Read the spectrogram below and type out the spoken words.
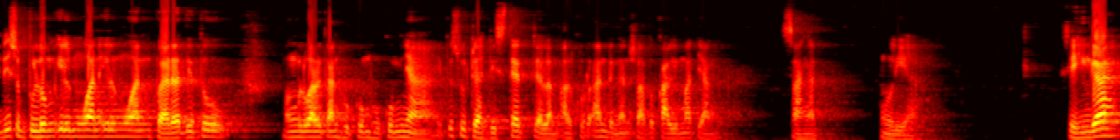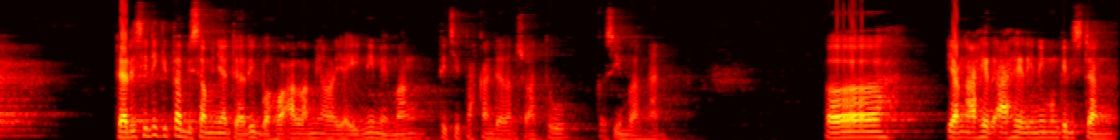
Jadi sebelum ilmuwan-ilmuwan barat itu mengeluarkan hukum-hukumnya itu sudah di state dalam Al-Quran dengan suatu kalimat yang sangat mulia. Sehingga dari sini kita bisa menyadari bahwa alam raya ini memang diciptakan dalam suatu keseimbangan. Uh, yang akhir-akhir ini mungkin sedang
